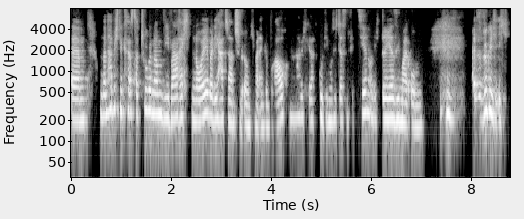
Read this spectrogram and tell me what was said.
ähm, und dann habe ich eine Tastatur genommen, die war recht neu, aber die hatte dann schon irgendjemand in Gebrauch. Und dann habe ich gedacht, gut, die muss ich desinfizieren und ich drehe sie mal um. Also wirklich, ich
